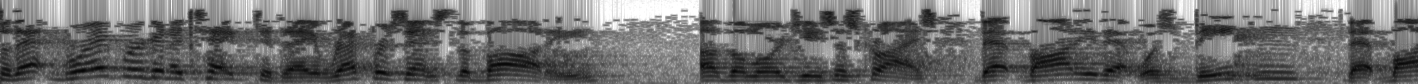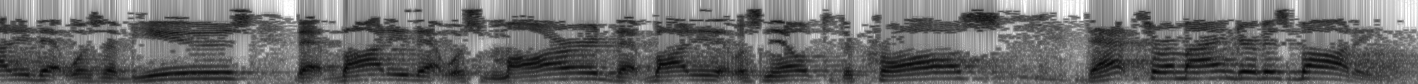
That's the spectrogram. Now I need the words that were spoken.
So, that bread we're going to take today represents the body of the Lord Jesus Christ. That body that was beaten, that body that was abused, that body that was marred, that body that was nailed to the cross, that's a reminder of his body.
